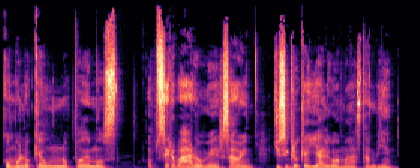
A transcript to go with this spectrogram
como lo que aún no podemos observar o ver, ¿saben? Yo sí creo que hay algo más también.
